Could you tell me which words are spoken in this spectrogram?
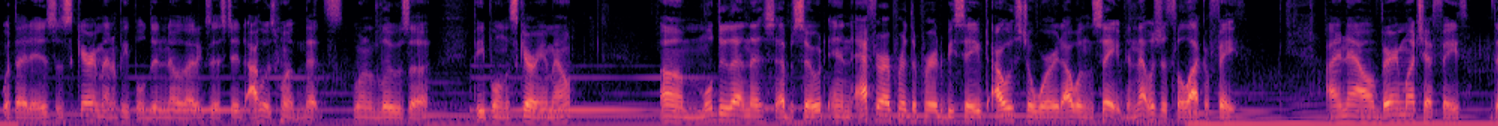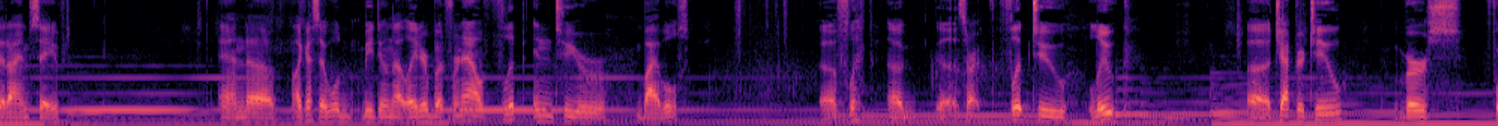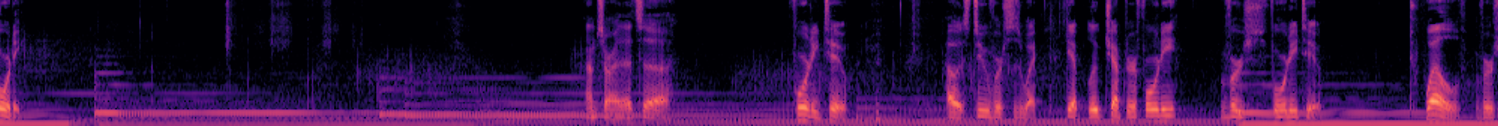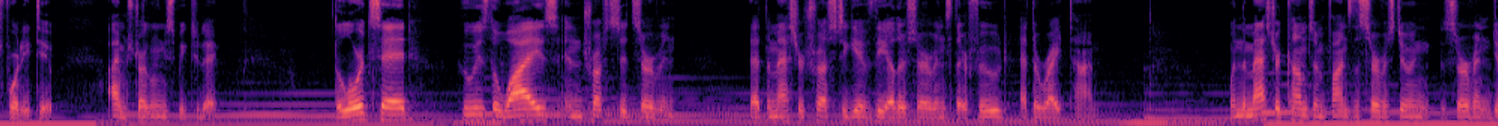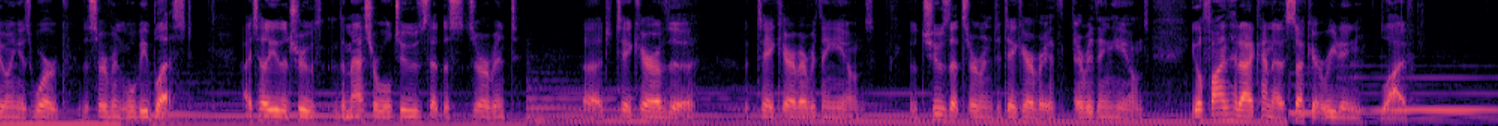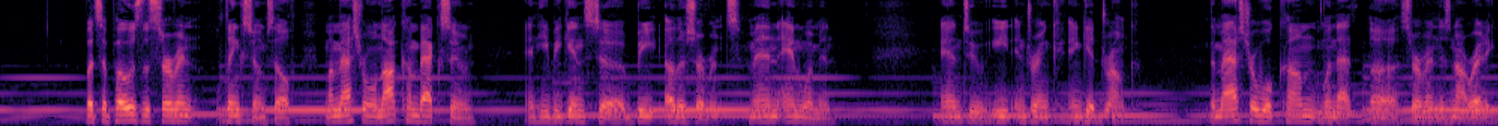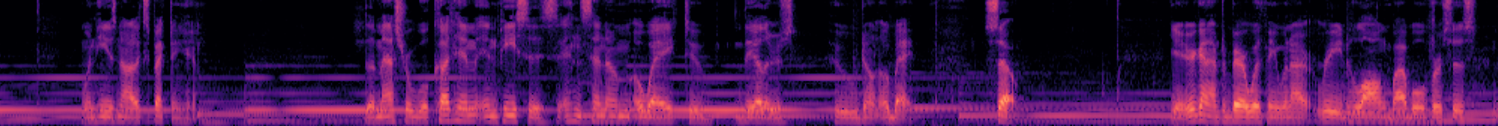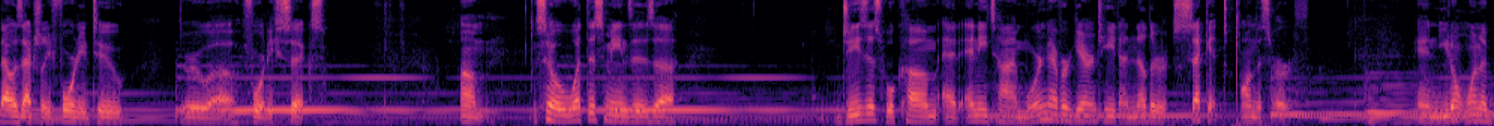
what that is. A scary amount of people didn't know that existed. I was one that's one of those uh, people in the scary amount. Um, we'll do that in this episode. And after I prayed the prayer to be saved, I was still worried I wasn't saved, and that was just a lack of faith. I now very much have faith that I am saved and uh, like I said, we'll be doing that later. But for now, flip into your Bibles. Uh, flip, uh, uh sorry, flip to Luke uh, chapter 2, verse 40. I'm sorry, that's uh, 42. I was two verses away. Yep, Luke chapter 40, verse 42. 12, verse 42. I am struggling to speak today. The Lord said, Who is the wise and trusted servant that the master trusts to give the other servants their food at the right time? When the master comes and finds the doing, servant doing his work, the servant will be blessed. I tell you the truth, the master will choose that the servant uh, to take care of the take care of everything he owns. He'll choose that servant to take care of everything he owns. You'll find that I kind of suck at reading live. But suppose the servant thinks to himself, My master will not come back soon, and he begins to beat other servants, men and women, and to eat and drink and get drunk. The master will come when that uh, servant is not ready, when he is not expecting him. The master will cut him in pieces and send him away to the others who don't obey. So, yeah, you're going to have to bear with me when I read long Bible verses. That was actually 42 through uh, 46. Um, so, what this means is uh, Jesus will come at any time. We're never guaranteed another second on this earth. And you don't want to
